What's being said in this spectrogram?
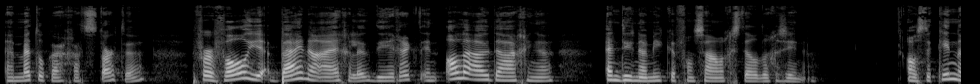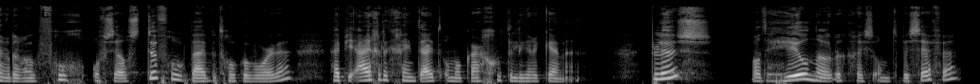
en met elkaar gaat starten, verval je bijna eigenlijk direct in alle uitdagingen en dynamieken van samengestelde gezinnen. Als de kinderen er ook vroeg of zelfs te vroeg bij betrokken worden, heb je eigenlijk geen tijd om elkaar goed te leren kennen. Plus, wat heel nodig is om te beseffen,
